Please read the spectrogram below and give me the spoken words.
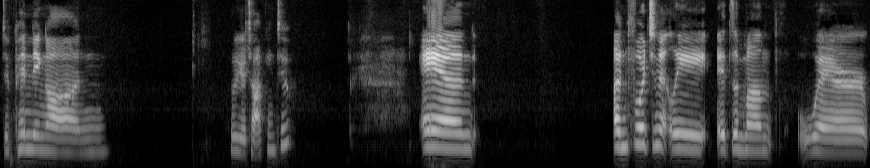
depending on who you're talking to. And unfortunately, it's a month where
